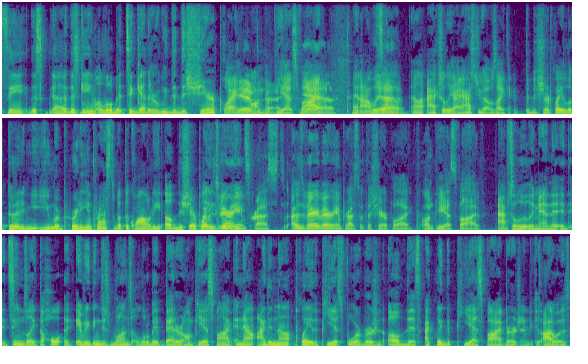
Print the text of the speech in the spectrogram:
experiencing this uh, this game a little bit together. We did the share play on the in. PS5, Yeah. and I was Yeah. uh, uh, actually I asked you, I was like, did the share play look good? And you, you were pretty impressed with the quality of the share play I was very impressed. I was very, very impressed with the share play on PS5. Absolutely, man. It, it seems like the whole like, everything just runs a little bit better on PS5. And now I did not play the PS4 version of this. I played the PS5 version because I was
